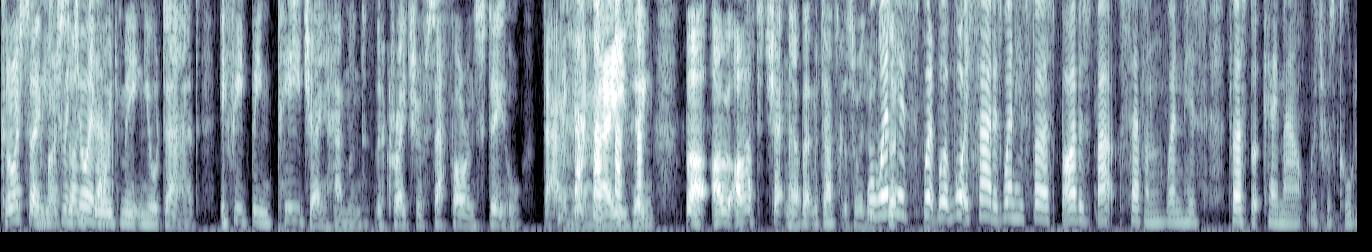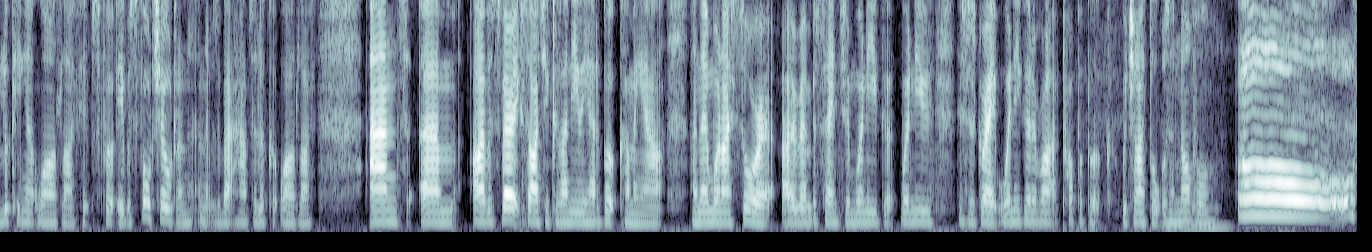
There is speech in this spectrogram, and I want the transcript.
Can I say, We used much to as I enjoy that. enjoyed meeting your dad, if he'd been PJ Hammond, the creator of Sapphire and Steel, That would be amazing. but I, I'll have to check now. I bet my dad's got some. of his Well, when So- his what, what is sad is when his first I was about seven when his first book came out, which was called Looking at Wildlife. It was for it was for children and it was about how to look at wildlife, and um, I was very excited because I knew he had a book coming out. And then when I saw it, I remember saying to him, "When are you go- when you this is great. When are you going to write a proper book?" Which I thought was a novel. Oh.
